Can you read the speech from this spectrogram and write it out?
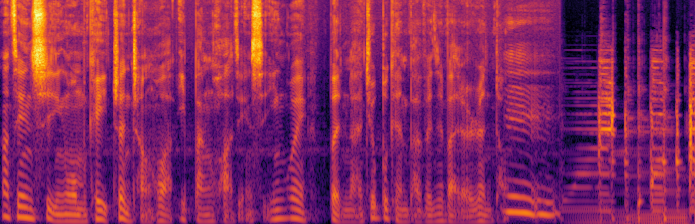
那这件事情我们可以正常化、一般化这件事，因为本来就不可能百分之百的认同。嗯嗯。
